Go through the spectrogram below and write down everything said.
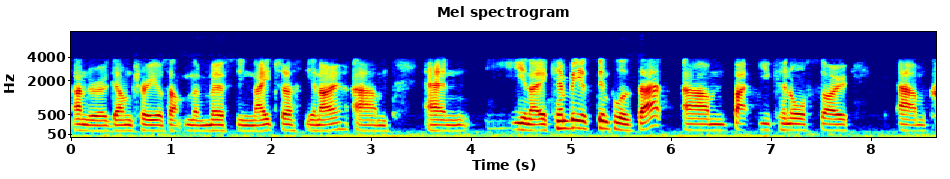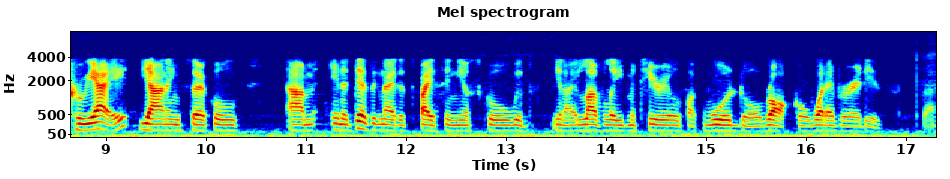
under a gum tree or something immersed in nature. You know, um, and you know it can be as simple as that, um, but you can also um, create yarning circles um, in a designated space in your school with you know lovely materials like wood or rock or whatever it is. So,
